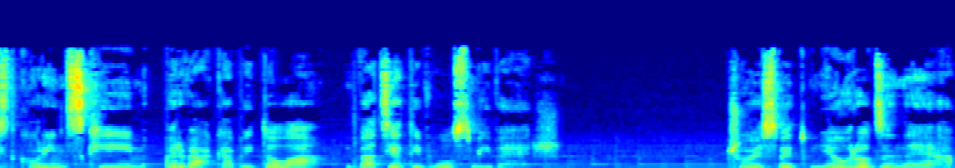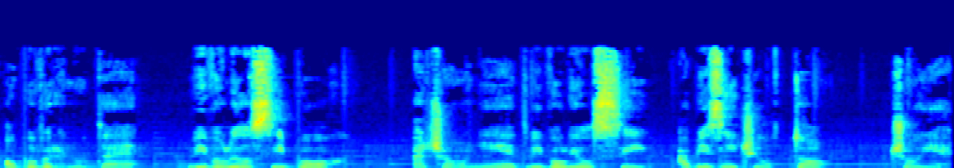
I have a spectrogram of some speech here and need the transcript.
list Korinským, 1. kapitola, 28. verš. Čo je svetu neurodzené a opovrhnuté, vyvolil si Boh, a čo ho nie, vyvolil si, aby zničil to, čo je.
